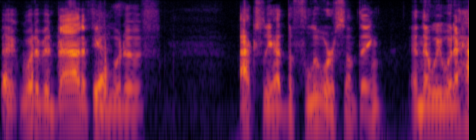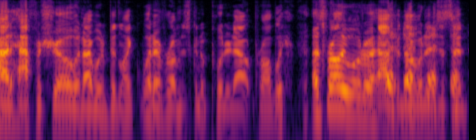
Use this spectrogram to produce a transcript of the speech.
It would have been bad if Yes. you would have actually had the flu or something, and then we would have had half a show, and I would have been like, whatever, I'm just gonna put it out. Probably that's probably what would have happened. I would have just said,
